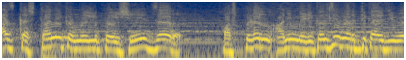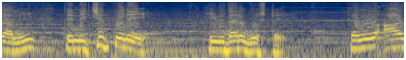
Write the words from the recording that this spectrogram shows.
आज कष्टाने कमवलेले पैसे जर हॉस्पिटल आणि मेडिकलची भरती करायची वेळ आली ते निश्चितपणे ही विधारक गोष्ट आहे. त्यामुळं आज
